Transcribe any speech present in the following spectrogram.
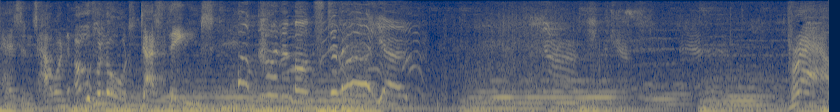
peasants how an overlord does things. What kind of monster are you? Browns.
